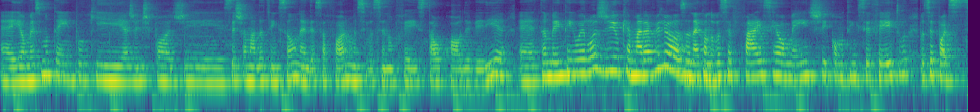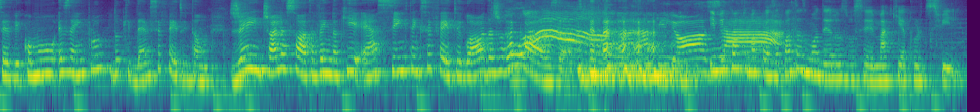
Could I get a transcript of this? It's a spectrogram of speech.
É, e ao mesmo tempo que a gente pode ser chamada atenção, né, dessa forma, se você não fez tal qual deveria, é, também tem o elogio, que é maravilhoso, né? Quando você faz realmente como tem que ser feito, você pode servir como exemplo do que deve ser feito. Então, gente, olha só, tá vendo aqui? É assim que tem que ser feito, igual a da Jurracosa. Maravilhosa! E me conta uma coisa, quantos modelos você maquia por desfile?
